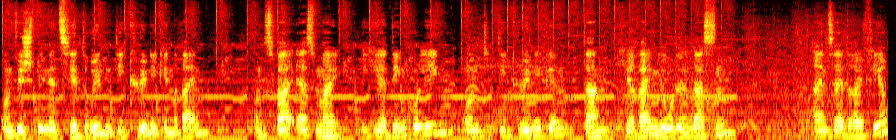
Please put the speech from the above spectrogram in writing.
Und wir spielen jetzt hier drüben die Königin rein. Und zwar erstmal hier den Kollegen und die Königin dann hier reinjodeln lassen. 1, 2, 3, 4.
